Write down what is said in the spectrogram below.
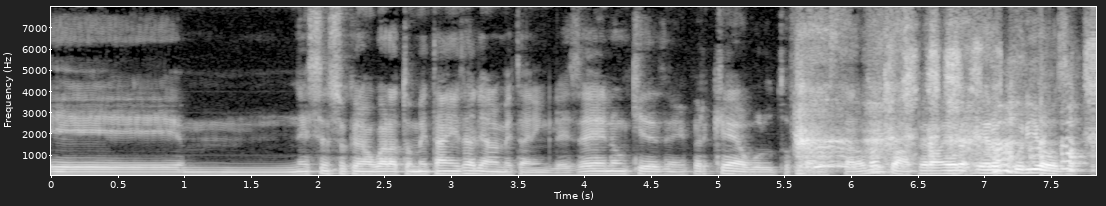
E, mm, nel senso che ne ho guardato metà in italiano e metà in inglese. E non chiedetemi perché ho voluto fare questa roba qua però ero, ero curioso.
